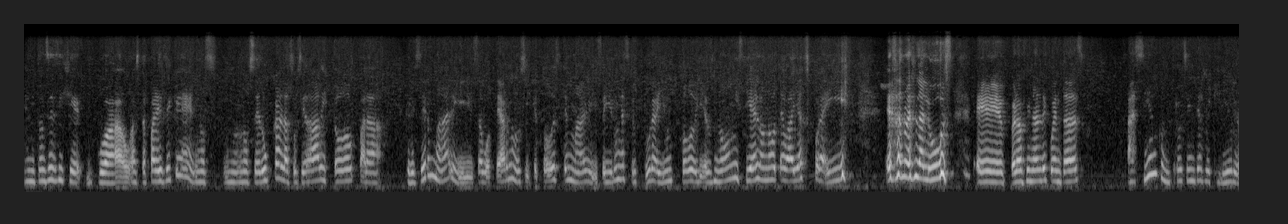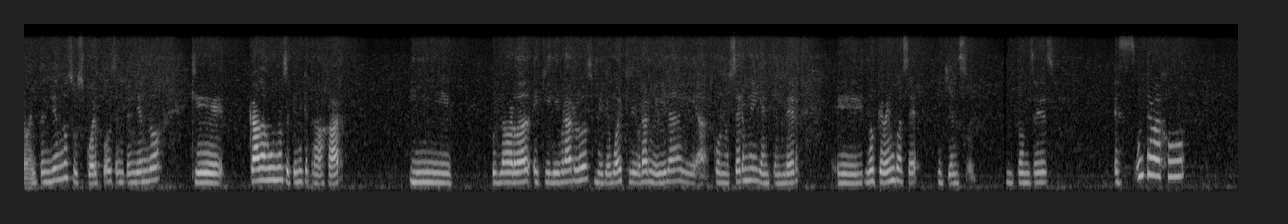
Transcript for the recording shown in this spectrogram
Entonces dije, wow, hasta parece que nos, nos educa la sociedad y todo para crecer mal y sabotearnos y que todo esté mal y seguir una estructura y un todo y es, no, mi cielo, no te vayas por ahí, esa no es la luz. Eh, pero a final de cuentas, así encontró Cintia su equilibrio, entendiendo sus cuerpos, entendiendo que cada uno se tiene que trabajar y pues la verdad, equilibrarlos me llevó a equilibrar mi vida y a conocerme y a entender eh, lo que vengo a hacer y quién soy. Entonces, es un trabajo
